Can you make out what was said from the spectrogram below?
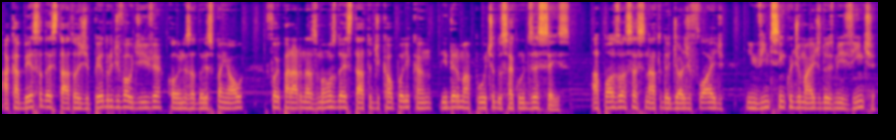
a cabeça da estátua de Pedro de Valdívia, colonizador espanhol, foi parar nas mãos da estátua de Caupolicán, líder mapuche do século XVI. Após o assassinato de George Floyd, em 25 de maio de 2020,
